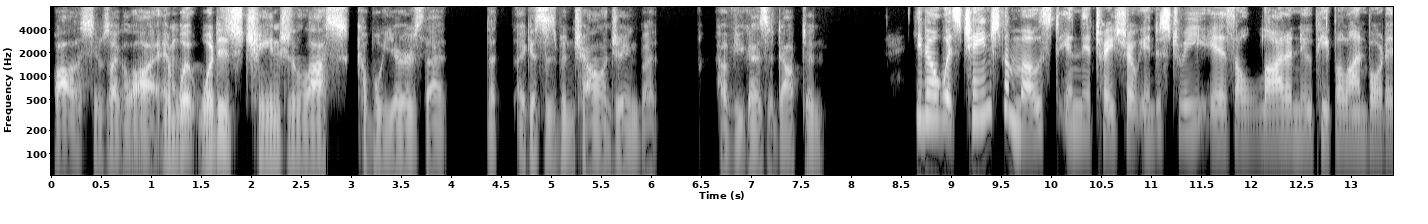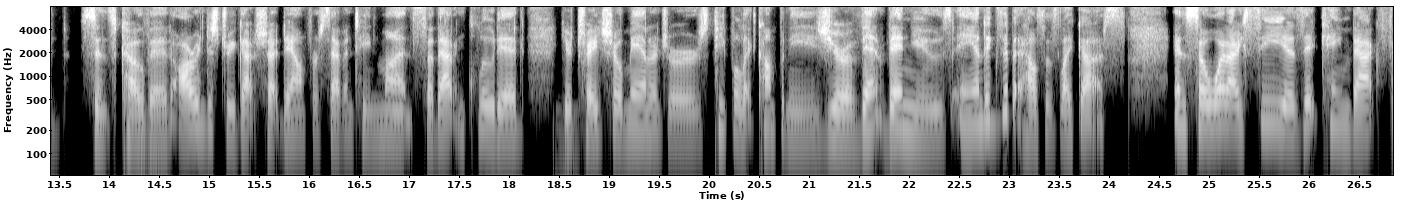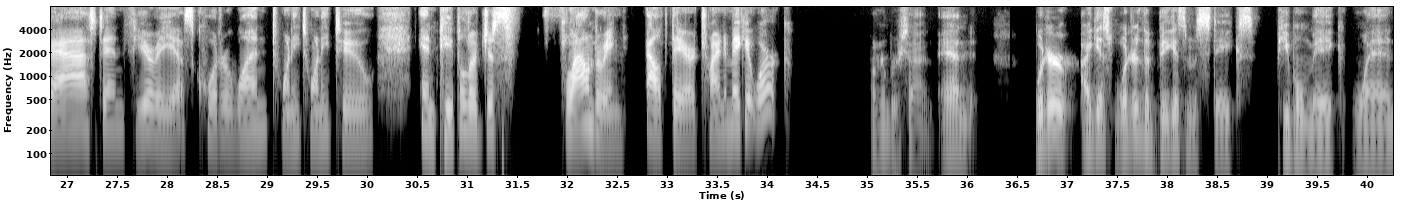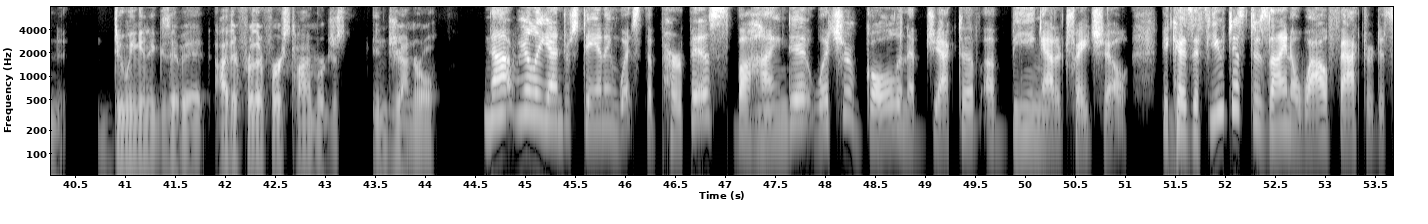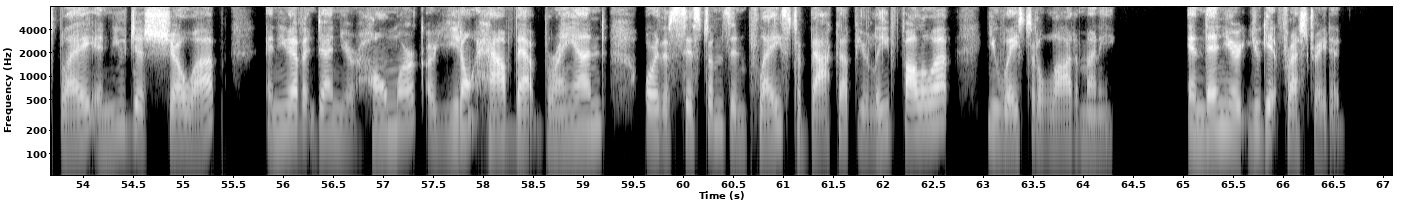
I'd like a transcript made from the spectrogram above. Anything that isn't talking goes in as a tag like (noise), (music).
Wow, it seems like a lot. And what what has changed in the last couple years that that I guess has been challenging, but how have you guys adapted? You know, what's changed the most in the trade show industry is a lot of new people onboarded since mm-hmm. COVID. Our industry got shut down for 17 months. So that included mm-hmm. your trade show managers, people at companies, your event venues, and exhibit houses like us. And so what I see is it came back fast and furious quarter one, 2022, and people are just floundering out there trying to make it work. 100%. And what are I guess what are the biggest mistakes people make when doing an exhibit, either for their first time or just in general? Not really understanding what's the purpose behind it. What's your goal and objective of being at a trade show? Mm. Because mm-hmm. if you just design a wow factor display and you just show up, and you haven't done your homework or you don't have that brand or the systems in place to back up your lead follow up, you wasted a lot of money and then you're you get frustrated.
